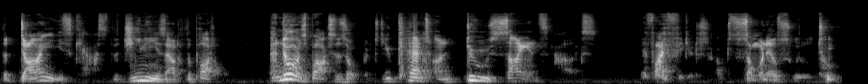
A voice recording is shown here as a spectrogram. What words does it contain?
The die is cast, the genie is out of the bottle. Pandora's box is opened. You can't undo science, Alex. If I figure it out, someone else will too.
